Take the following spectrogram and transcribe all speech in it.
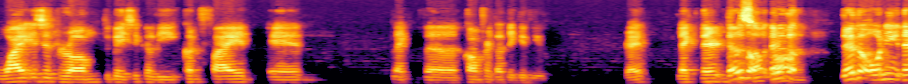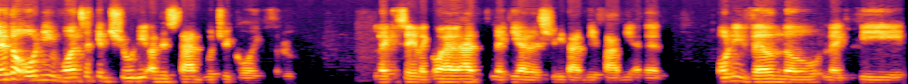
why is it wrong to basically confide in like the comfort that they give you, right? Like they're they're It's the, not they're, the, wrong. they're the only they're the only ones that can truly understand what you're going through. Like say like oh I had like you had a shitty time with your family and then only they'll know like the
